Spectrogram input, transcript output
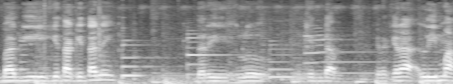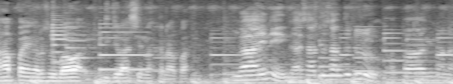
bagi kita kita nih dari lu mungkin dam kira-kira 5 apa yang harus lu bawa dijelasin lah kenapa Nggak ini, nggak satu-satu dulu. Apa gimana?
